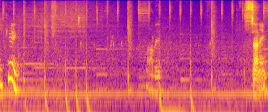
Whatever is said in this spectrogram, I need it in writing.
Okay. Love it. Stunning.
